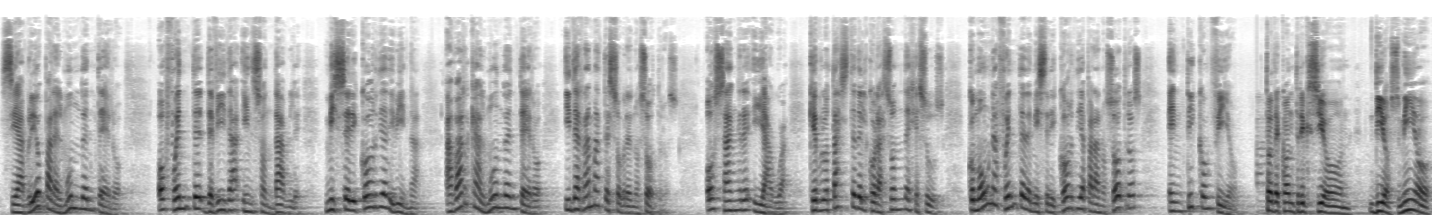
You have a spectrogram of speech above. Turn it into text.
se abrió para el mundo entero. Oh fuente de vida insondable, misericordia divina, abarca al mundo entero y derrámate sobre nosotros oh sangre y agua, que brotaste del corazón de Jesús como una fuente de misericordia para nosotros, en ti confío. Acto de contrición, Dios mío,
